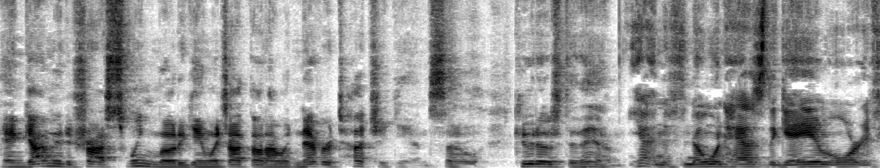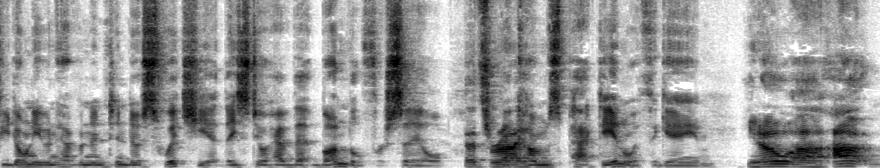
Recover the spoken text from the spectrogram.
and got me to try swing mode again, which I thought I would never touch again. So kudos to them. Yeah, and if no one has the game, or if you don't even have a Nintendo Switch yet, they still have that bundle for sale That's right. that comes packed in with the game. You know, uh, I,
